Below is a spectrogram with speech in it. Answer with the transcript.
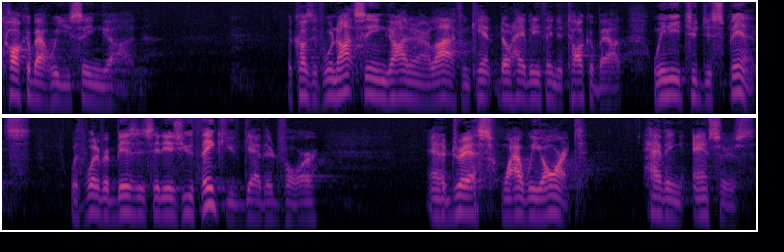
Talk about where you're seeing God. Because if we're not seeing God in our life and can't, don't have anything to talk about, we need to dispense with whatever business it is you think you've gathered for and address why we aren't having answers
